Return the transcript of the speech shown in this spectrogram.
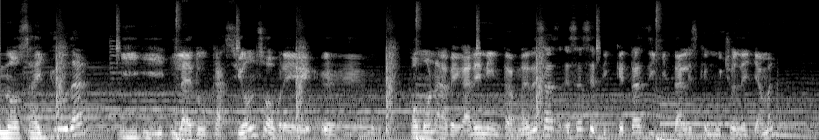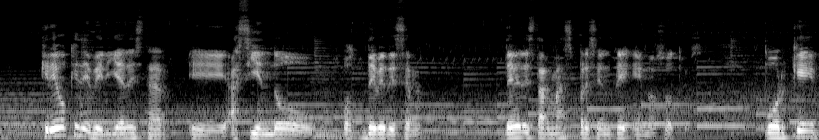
nos ayuda y, la educación sobre eh, cómo navegar en internet, esas etiquetas digitales que muchos le llaman, creo que debería de estar eh, haciendo o debe de ser debe de estar más presente en nosotros. ¿Por qué?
